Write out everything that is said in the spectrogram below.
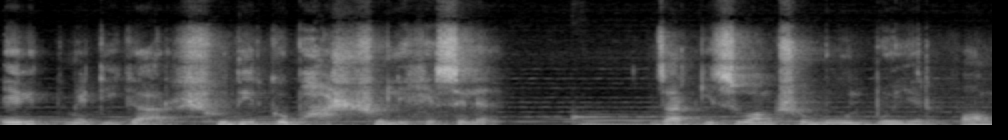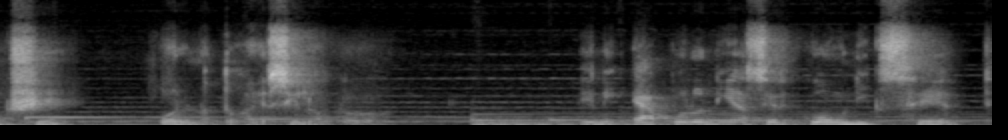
এরিথমেটিকার সুদীর্ঘ ভাষ্য লিখেছিলেন। যার কিছু অংশ মূল বইয়ের অংশে পরিণত হয়েছিল। তিনি অ্যাপোলোনিয়াসের কৌণিক সেট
